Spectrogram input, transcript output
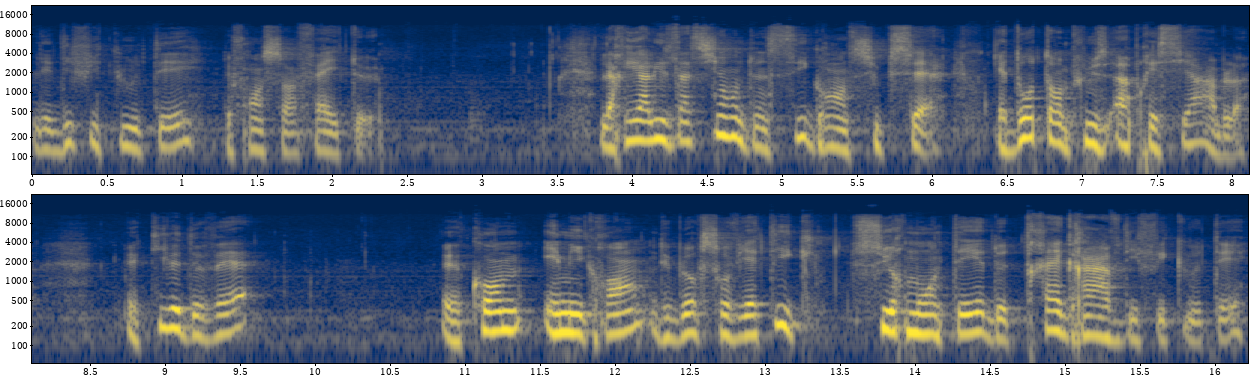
les, difficultés de François Feiteux. La réalisation d'un si grand succès est d'autant plus appréciable qu'il devait, comme émigrant du bloc soviétique, surmonter de très graves difficultés,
